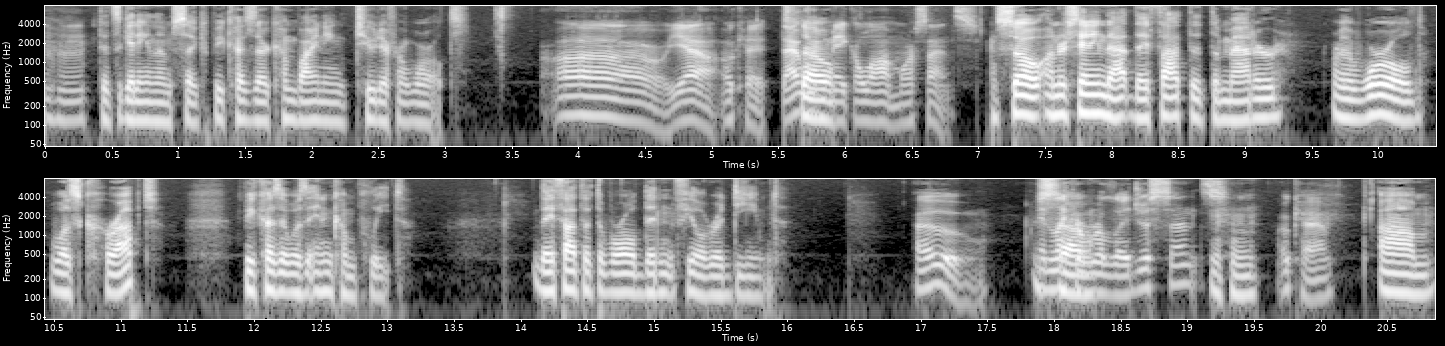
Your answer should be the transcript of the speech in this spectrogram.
Mm-hmm. that's getting them sick because they're combining two different worlds. Oh yeah. Okay. That So- would make a lot more sense. So understanding that they thought that the matter or the world was corrupt because it was incomplete. They thought that the world didn't feel redeemed. Oh. In like a religious sense. Mhm. Okay. Um,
